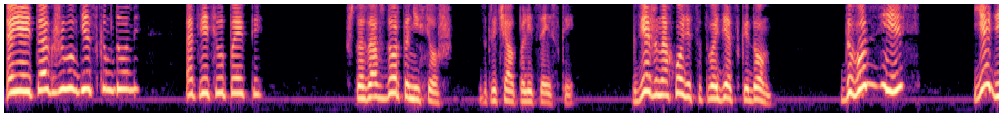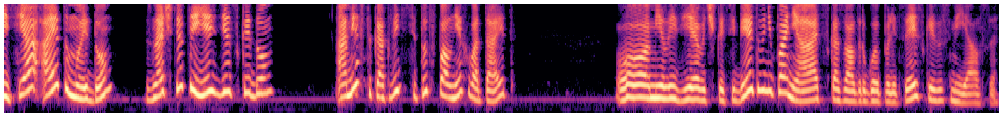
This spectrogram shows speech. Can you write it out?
«А я и так живу в детском доме», — ответила Пеппи. «Что за вздор-то несешь?» — закричал полицейский. «Где же находится твой детский дом?» «Да вот здесь. Я дитя, а это мой дом. Значит, это и есть детский дом. А места, как видите, тут вполне хватает». «О, милая девочка, тебе этого не понять», — сказал другой полицейский и засмеялся.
